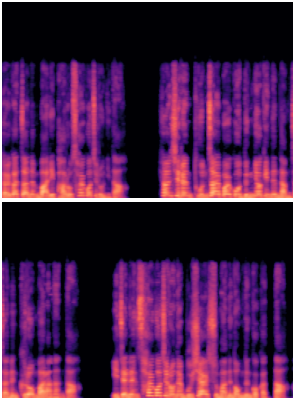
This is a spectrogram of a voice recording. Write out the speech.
별같자는 말이 바로 설거지론이다. 현실은 돈 잘 벌고 능력 있는 남자는 그런 말 안 한다. 이제는 설거지론을 무시할 수만은 없는 것 같다.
